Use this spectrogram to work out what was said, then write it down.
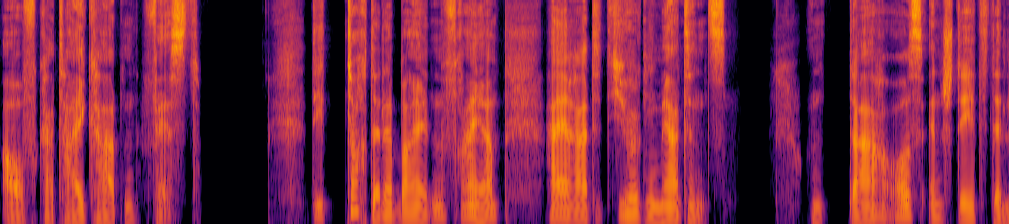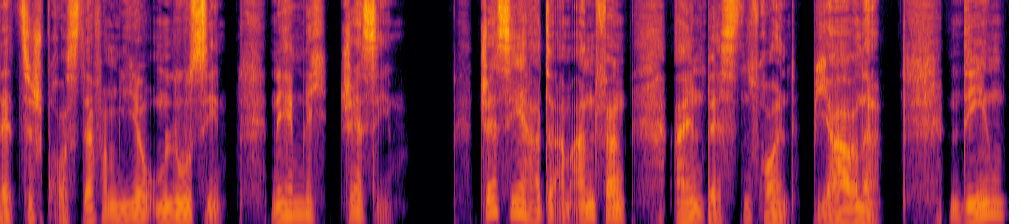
auf Karteikarten fest. Die Tochter der beiden Freier heiratet Jürgen Mertens. Daraus entsteht der letzte Spross der Familie um Lucy, nämlich Jessie. Jessie hatte am Anfang einen besten Freund, Bjarne, den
